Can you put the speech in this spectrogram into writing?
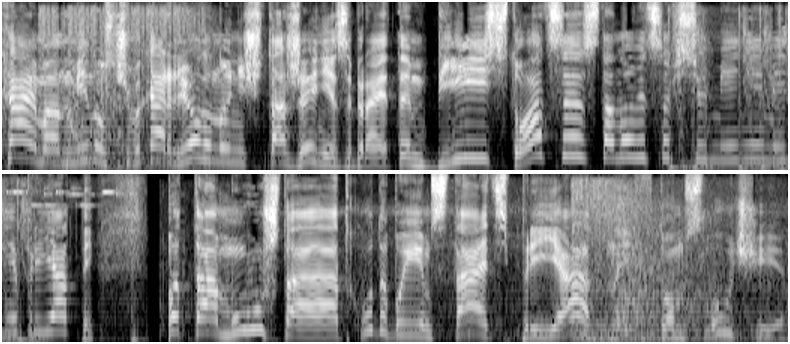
Хайман минус ЧВК Рёдан уничтожение забирает МБ. Ситуация становится все менее и менее приятной. Потому что откуда бы им стать приятной в том случае,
